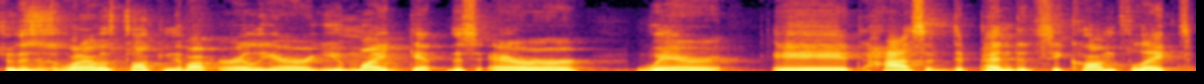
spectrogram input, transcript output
So this is what I was talking about earlier. You might get this error where it has a dependency conflict.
